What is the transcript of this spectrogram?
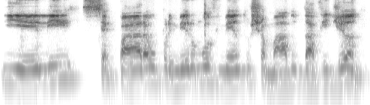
e ele separa o primeiro movimento chamado Davidiano.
